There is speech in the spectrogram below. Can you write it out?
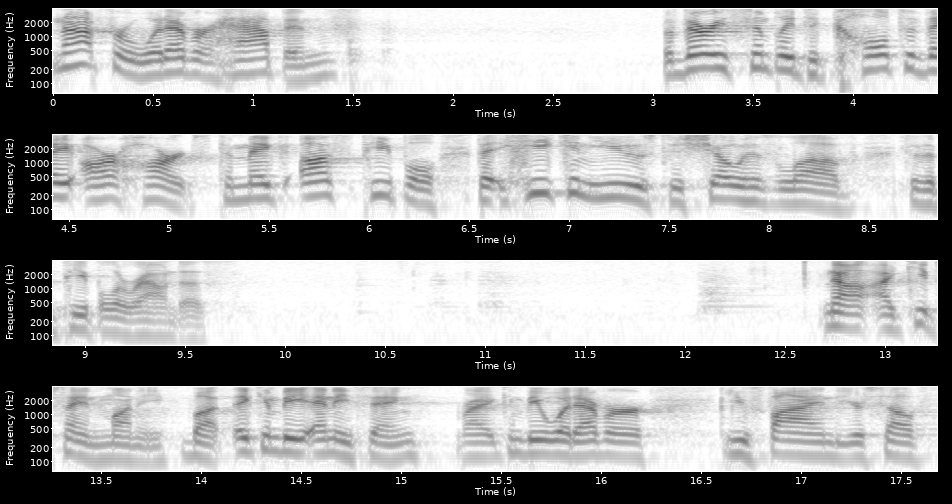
not for whatever happens but very simply to cultivate our hearts, to make us people that He can use to show His love to the people around us. Now, I keep saying money, but it can be anything, right? It can be whatever you find yourself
